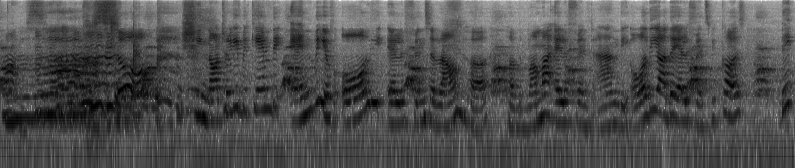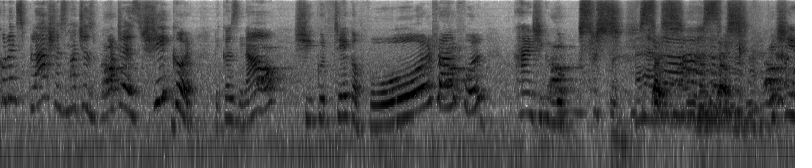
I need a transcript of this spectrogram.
trunks. Mm. so she not only became the envy of all the elephants around her, her the mama elephant and the all the other elephants because they couldn't splash as much as water as she could because now she could take a whole trunk full and she could go swish, swish, swish, which she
